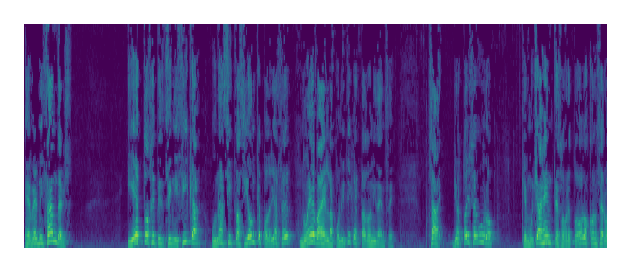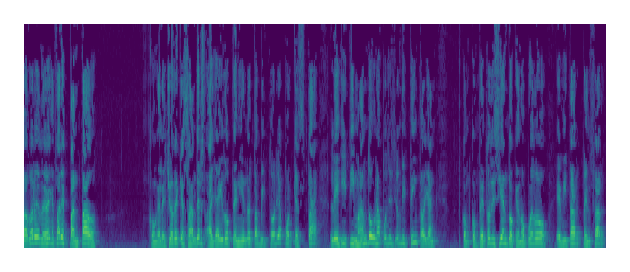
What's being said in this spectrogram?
es Bernie Sanders. Y esto significa una situación que podría ser nueva en la política estadounidense. O sea, yo estoy seguro que mucha gente, sobre todo los conservadores, deben estar espantados con el hecho de que Sanders haya ido obteniendo estas victorias porque está legitimando una posición distinta. Oigan, completo diciendo que no puedo evitar pensar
